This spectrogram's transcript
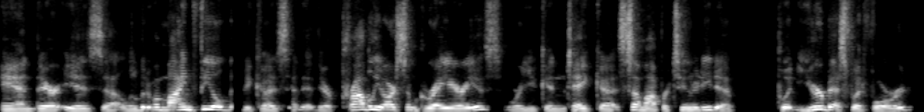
And there is a little bit of a minefield because there probably are some gray areas where you can take uh, some opportunity to put your best foot forward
